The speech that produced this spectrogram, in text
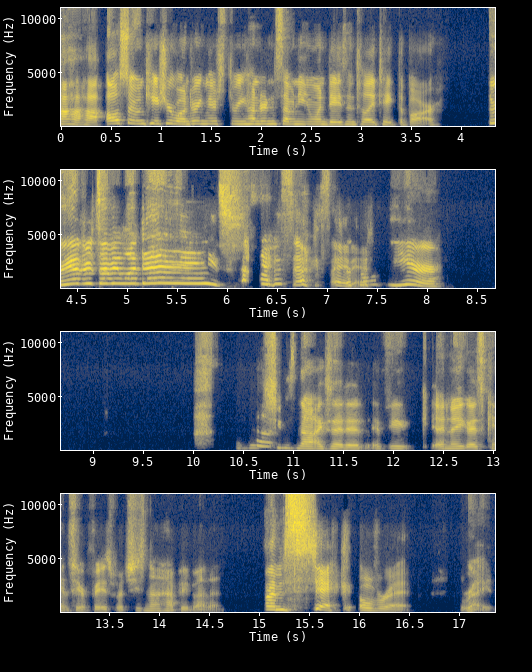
Ha ha ha. Also, in case you're wondering, there's 371 days until I take the bar. 371 days. I'm so excited. whole year. She's not excited. If you, I know you guys can't see her face, but she's not happy about it. I'm sick over it. Right.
